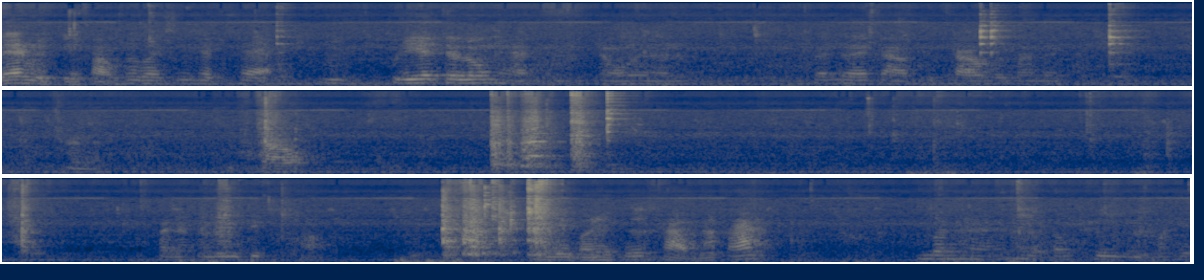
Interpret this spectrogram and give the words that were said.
แต่ถ้ามาแรกหนึ่งกินข้าวเพื่อไว้ที่แซ่บเรียนจะลงแหกเอาไว้นั้นก็ได้กล่าวติดเก้าขึ้นมาเลยติดเก้ามันจะลืมติดขอบๆอันนี้บริคือข่าวนะคะปัญหาเราต้องคือมาให้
